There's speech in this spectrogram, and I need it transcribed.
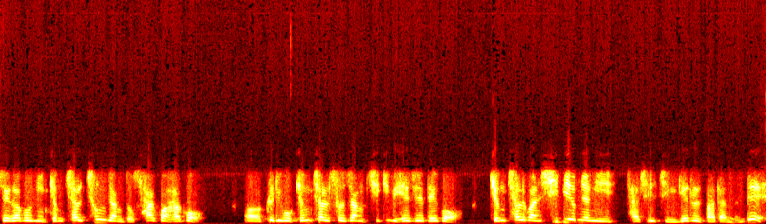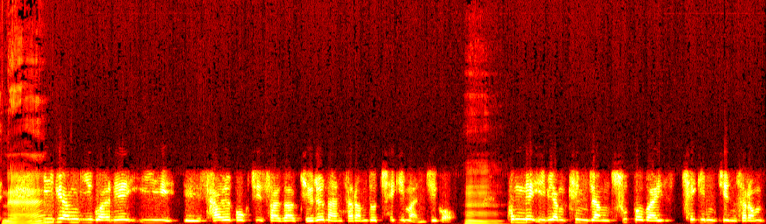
제가 보기엔 경찰청장도 사과하고 어, 그리고 경찰서장 직위 해제되고 경찰관 10여 명이 사실 징계를 받았는데 네. 입양기관의 이, 이 사회복지사가 결연한 사람도 책임 안 지고 음. 국내 입양팀장 supervise 책임진 사람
